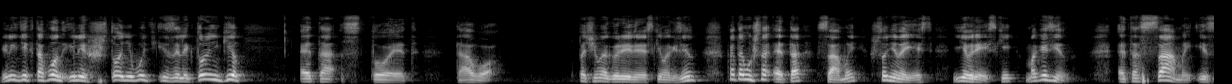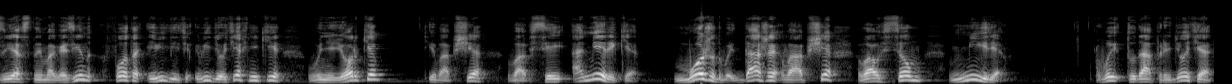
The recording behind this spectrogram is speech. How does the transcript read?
или диктофон или что-нибудь из электроники. Это стоит того. Почему я говорю еврейский магазин? Потому что это самый, что ни на есть, еврейский магазин. Это самый известный магазин фото- и видеотехники в Нью-Йорке и вообще во всей Америке. Может быть, даже вообще во всем мире. Вы туда придете,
